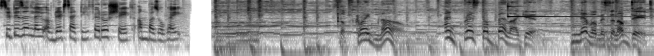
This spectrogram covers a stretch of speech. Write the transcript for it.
सिटीझन लाईव्ह अपडेटसाठी Feroz Shaikh Ambajogai. Subscribe now and press the bell icon never miss an update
